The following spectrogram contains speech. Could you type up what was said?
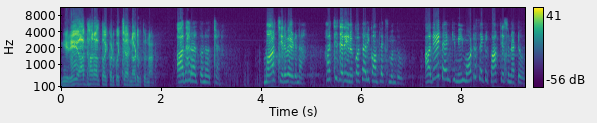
మీరే ఆధారాలతో ఇక్కడికి వచ్చారని అడుగుతున్నాను. ఆధారాలతోనే వచ్చాను. మార్చి ఇరవై ఏడున హత్య జరిగిన కొత్తారి కాంప్లెక్స్ ముందు అదే టైంకి మీ మోటార్ సైకిల్ పార్క్ చేస్తున్నట్టు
